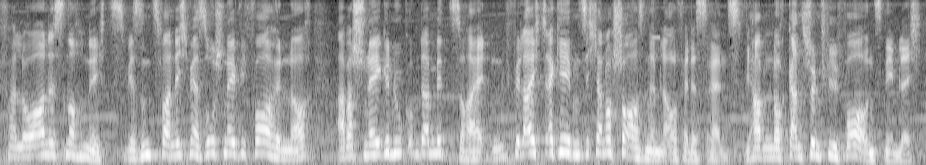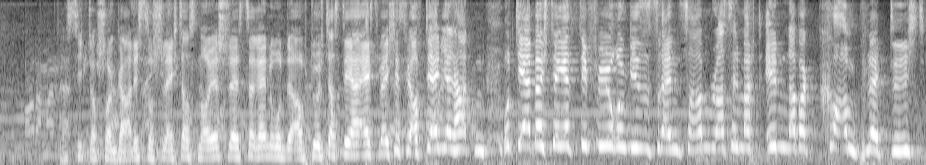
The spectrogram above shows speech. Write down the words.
Verloren ist noch nichts. Wir sind zwar nicht mehr so schnell wie vorhin noch, aber schnell genug, um da mitzuhalten. Vielleicht ergeben sich ja noch Chancen im Laufe des Rennens. Wir haben noch ganz schön viel vor uns nämlich. Das sieht doch schon gar nicht so schlecht aus. Neue schnellste Rennrunde, auch durch das DRS, welches wir auf Daniel hatten. Und der möchte jetzt die Führung dieses Rennens haben. Russell macht innen aber komplett dicht.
